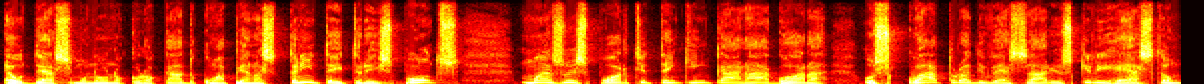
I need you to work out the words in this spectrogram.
é o 19 colocado com apenas 33 pontos, mas o esporte tem que encarar agora os quatro adversários que lhe restam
